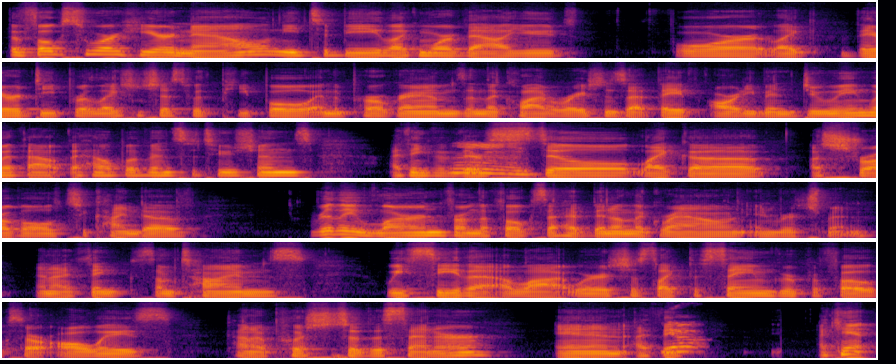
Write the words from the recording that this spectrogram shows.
the folks who are here now need to be like more valued for like their deep relationships with people and the programs and the collaborations that they've already been doing without the help of institutions. I think that there's mm. still like a, a struggle to kind of really learn from the folks that have been on the ground in Richmond. And I think sometimes we see that a lot where it's just like the same group of folks are always kind of pushed to the center. And I think yep. I can't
